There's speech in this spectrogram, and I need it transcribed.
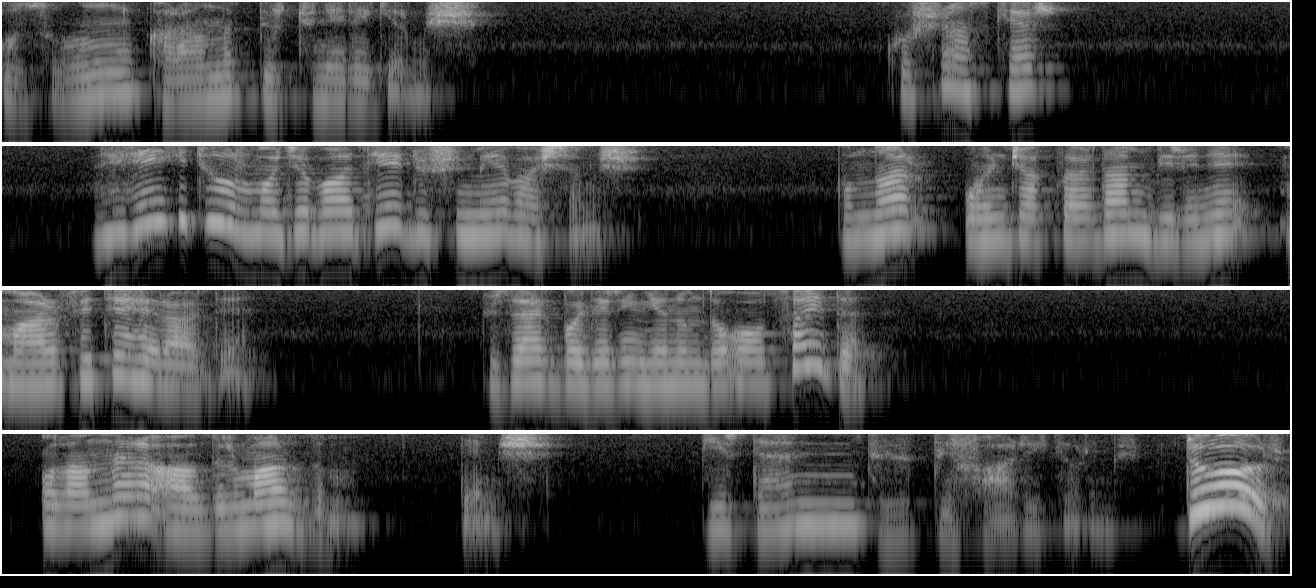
Uzun, karanlık bir tünele girmiş. Kurşun asker nereye gidiyorum acaba diye düşünmeye başlamış. Bunlar oyuncaklardan birini marifete herhalde. Güzel balerin yanımda olsaydı olanlara aldırmazdım demiş. Birden büyük bir fare görmüş. Dur!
